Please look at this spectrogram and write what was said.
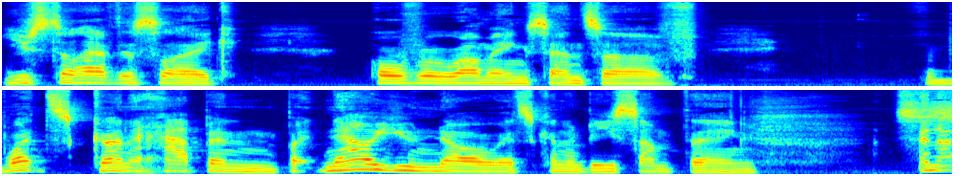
you still have this like overwhelming sense of what's gonna happen. But now you know it's gonna be something. And I,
